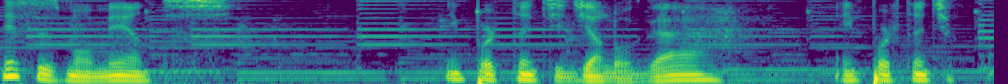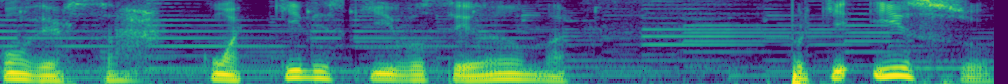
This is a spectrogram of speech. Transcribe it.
Nesses momentos, é importante dialogar, é importante conversar com aqueles que você ama, porque isso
